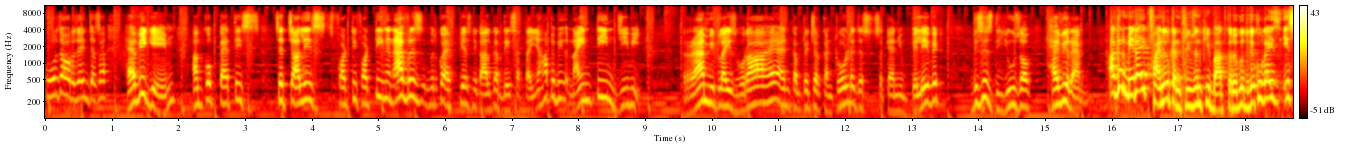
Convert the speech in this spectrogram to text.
फोरजा हॉराइजन जैसा हैवी गेम हमको 35 से 40 40 40 इन एवरेज मेरे को FPS निकाल कर दे सकता है। यहाँ पे भी 19 जीबी रैम यूटिलाइज हो रहा है एंड टेम्परेचर कंट्रोल्ड है just can you believe it this is the use of heavy RAM अगर मेरा एक फाइनल कंक्लूजन की बात करोगे तो देखो गाइज़ इस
